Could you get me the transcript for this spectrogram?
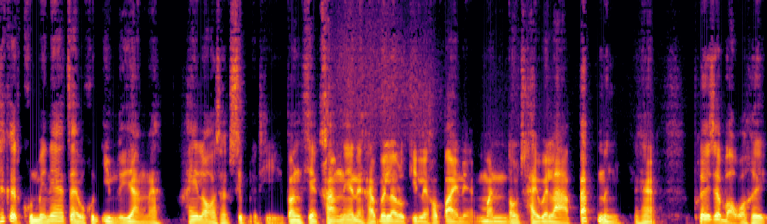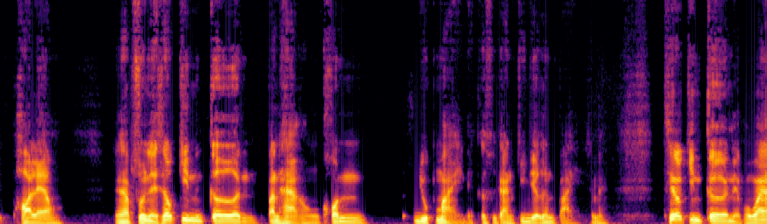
ถ้าเกิดคุณไม่แน่ใจว่าคุณอิ่มหรือยังนะให้รอสักสิบนาที บางทีครั้งเนี่ยนะครับเวลาเรากินอะไรเข้าไปเนี่ยมันต้องใช้เวลาแป๊บหนึ่งนะฮะเพื่อจะบอกว่าเฮ้ยพอแล้วนะครับส่วนใหญ่ที่เรากินเกินปัญหาของคนยุคใหม่เนี่ยก็คือการกินเยอะเกินไปใช่ไหมที่เรากินเกินเนี่ยเพราะว่า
